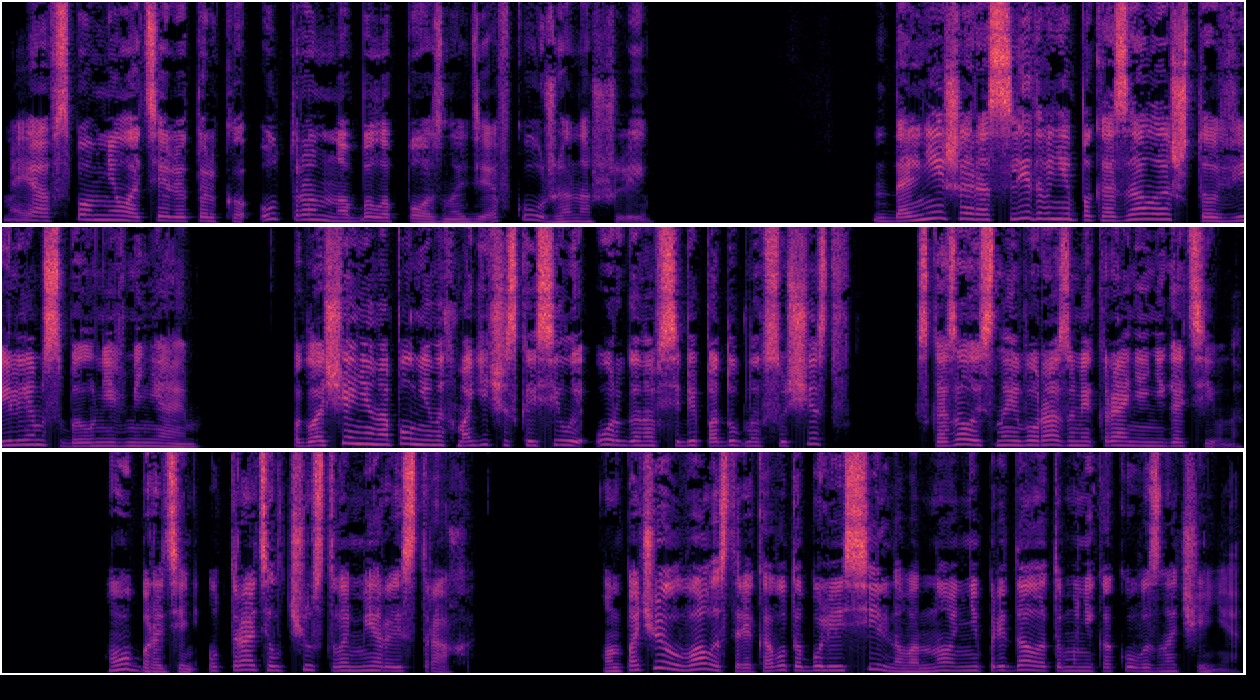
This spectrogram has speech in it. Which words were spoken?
Я вспомнил о теле только утром, но было поздно, девку уже нашли. Дальнейшее расследование показало, что Вильямс был невменяем. Поглощение наполненных магической силой органов себе подобных существ сказалось на его разуме крайне негативно. Оборотень утратил чувство меры и страха. Он почуял в Алластере кого-то более сильного, но не придал этому никакого значения.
